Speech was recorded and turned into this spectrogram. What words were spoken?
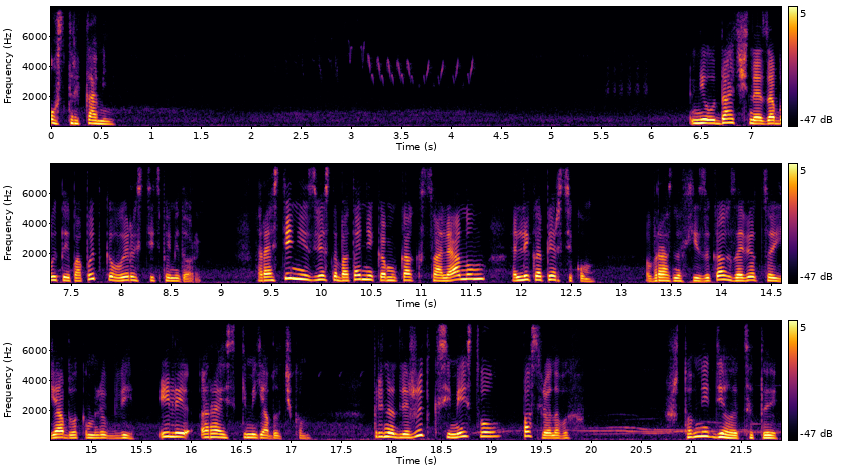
Острый камень. Неудачная забытая попытка вырастить помидоры. Растение известно ботаникам как солянум ликоперсикум. В разных языках зовется яблоком любви или райским яблочком. Принадлежит к семейству посленовых. Что мне делать с этой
